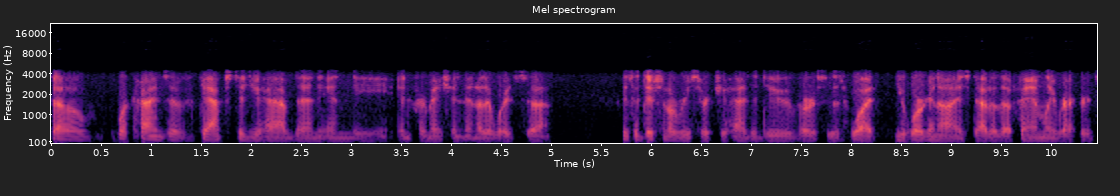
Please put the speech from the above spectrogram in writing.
So, what kinds of gaps did you have then in the information? In other words, uh, this additional research you had to do versus what you organized out of the family records,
